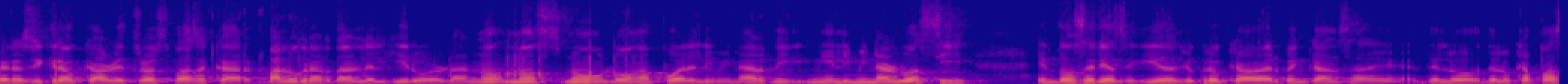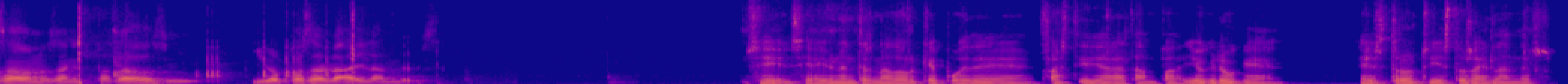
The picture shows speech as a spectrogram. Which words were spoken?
pero sí creo que Harry Trust va a sacar, va a lograr darle el giro, ¿verdad? No, no, no lo van a poder eliminar ni, ni eliminarlo así en dos series seguidas. Yo creo que va a haber venganza de, de lo, de lo que ha pasado en los años pasados y, y va a pasar a Islanders. Sí, si hay un entrenador que puede fastidiar a Tampa, yo creo que es Trotz y estos Islanders.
